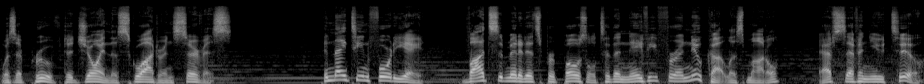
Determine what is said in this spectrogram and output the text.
was approved to join the squadron service. In 1948, Vought submitted its proposal to the Navy for a new Cutlass model, F-7U-2,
